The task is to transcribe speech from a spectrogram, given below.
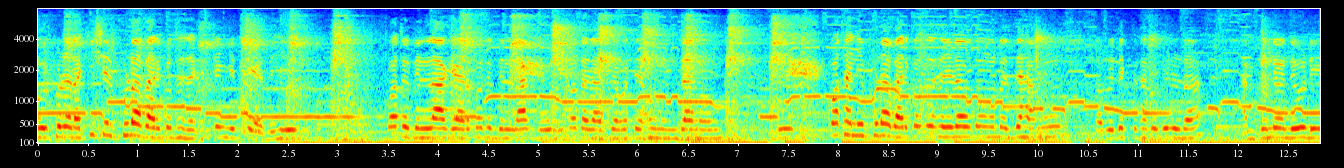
ওই ফুটাটা কিসের ফুটা? বাইর করতেছে একটা ট্যাঙ্কির থেকে। দেখি কতদিন লাগে আর কতদিন লাগবে কথা যাচ্ছে শুনুন জানুন। কথা নিয়ে ফুটা বাইর করতেছে এটাও আমাদের দেখামু সবাই দেখতে থাকো ভিডিওটা। আমি কিন্তু কিন্তু উঠি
